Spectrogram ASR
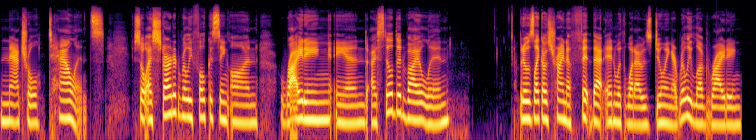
natural talents. So I started really focusing on writing and I still did violin but it was like I was trying to fit that in with what I was doing. I really loved writing.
